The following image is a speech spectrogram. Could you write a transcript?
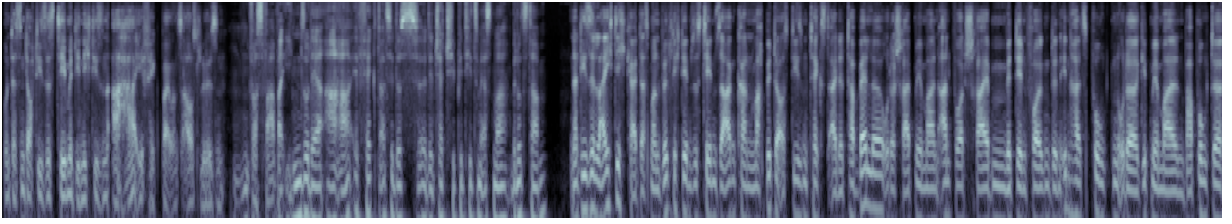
Und das sind auch die Systeme, die nicht diesen Aha-Effekt bei uns auslösen. Und was war bei Ihnen so der Aha-Effekt, als Sie das, äh, den ChatGPT zum ersten Mal benutzt haben? Na, diese Leichtigkeit, dass man wirklich dem System sagen kann, mach bitte aus diesem Text eine Tabelle oder schreib mir mal ein Antwortschreiben mit den folgenden Inhaltspunkten oder gib mir mal ein paar Punkte.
